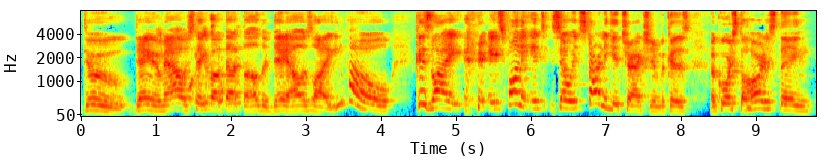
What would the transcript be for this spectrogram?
Dude, damn, man, I was thinking about that the other day. I was like, you know, cause like it's funny. It's so it's starting to get traction because, of course, the hardest thing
